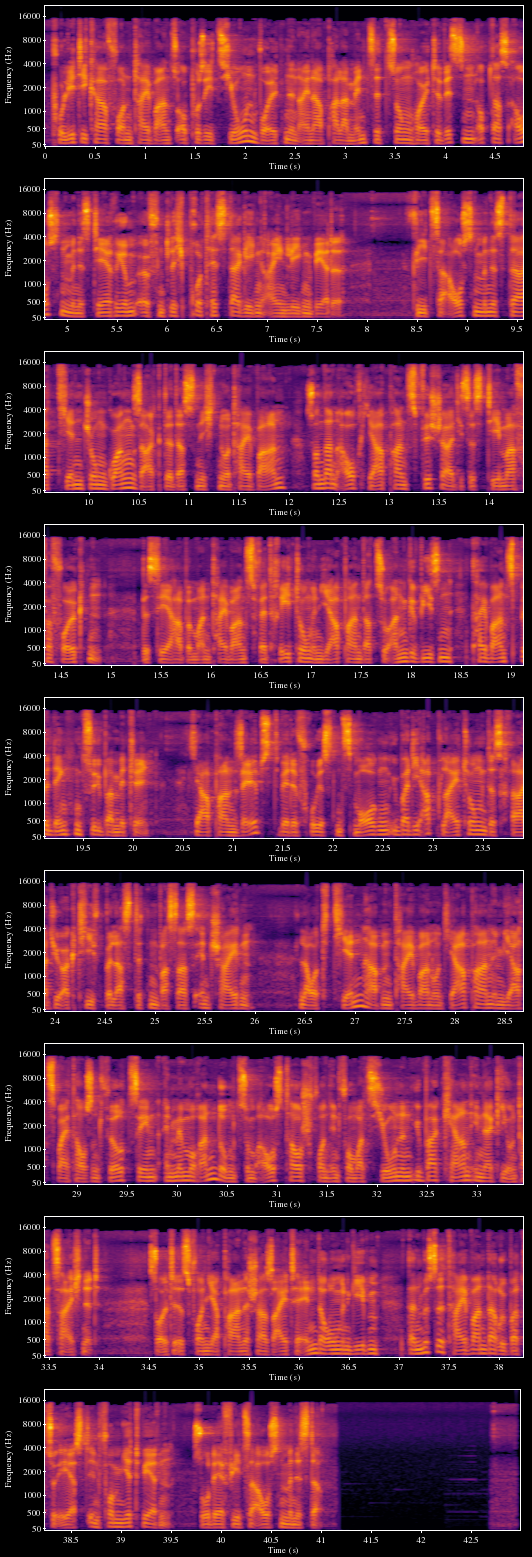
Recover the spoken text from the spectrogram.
Politiker von Taiwans Opposition wollten in einer Parlamentssitzung heute wissen, ob das Außenministerium öffentlich Protest dagegen einlegen werde. Vize-Außenminister Tian Zhongguang sagte, dass nicht nur Taiwan, sondern auch Japans Fischer dieses Thema verfolgten. Bisher habe man Taiwans Vertretung in Japan dazu angewiesen, Taiwans Bedenken zu übermitteln. Japan selbst werde frühestens morgen über die Ableitung des radioaktiv belasteten Wassers entscheiden. Laut Tien haben Taiwan und Japan im Jahr 2014 ein Memorandum zum Austausch von Informationen über Kernenergie unterzeichnet. Sollte es von japanischer Seite Änderungen geben, dann müsse Taiwan darüber zuerst informiert werden, so der Vizeaußenminister.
